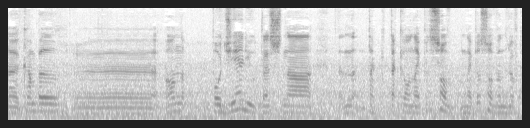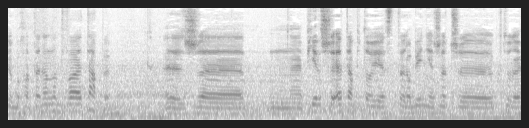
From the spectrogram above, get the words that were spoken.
e, Campbell e, on podzielił też na, na tak, taką najprostszą, najprostszą wędrówkę bohatera na dwa etapy. Że mm, pierwszy etap to jest robienie rzeczy, które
